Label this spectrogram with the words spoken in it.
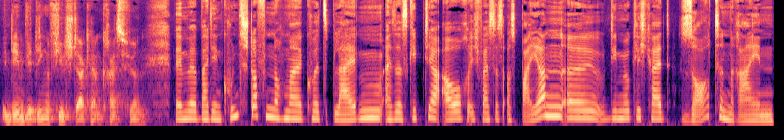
indem wir Dinge viel stärker im Kreis führen. Wenn wir bei den Kunststoffen noch mal kurz bleiben, also es gibt ja auch, ich weiß das aus Bayern, äh, die Möglichkeit, Sortenreihen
